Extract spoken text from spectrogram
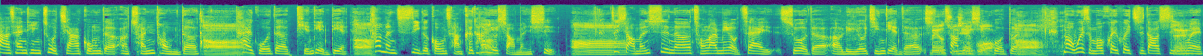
大餐厅做加工的呃传统的泰国的甜点店，他们是一个工厂，可是它有小门市。哦，这小门市呢，从来没有在所有的呃旅游景点的书上面写过。对，那我为什么会会知道？是因为。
